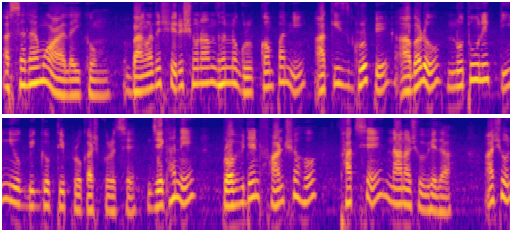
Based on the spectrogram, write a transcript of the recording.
আসসালামু আলাইকুম। বাংলাদেশের সুনামধন্য গ্রুপ কোম্পানি আকিজ গ্রুপে আবারও নতুন একটি নিয়োগ বিজ্ঞপ্তি প্রকাশ করেছে, যেখানে প্রভিডেন্ট ফান্ড সহ থাকছে নানা সুবিধা। আসুন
